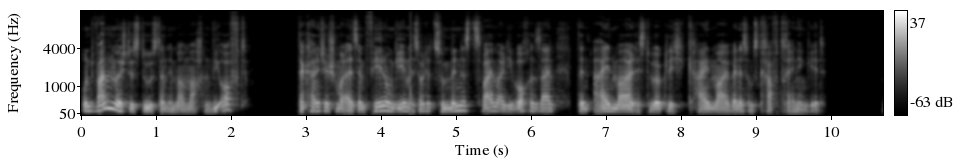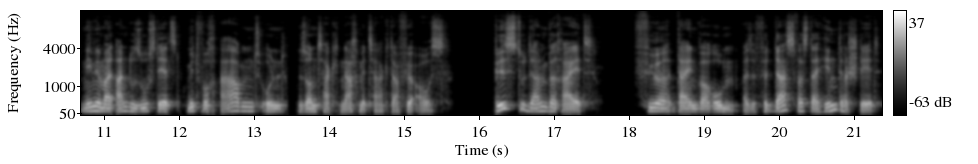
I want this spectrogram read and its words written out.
Und wann möchtest du es dann immer machen? Wie oft? Da kann ich dir schon mal als Empfehlung geben, es sollte zumindest zweimal die Woche sein, denn einmal ist wirklich kein Mal, wenn es ums Krafttraining geht. Nehmen wir mal an, du suchst dir jetzt Mittwochabend und Sonntagnachmittag dafür aus. Bist du dann bereit für dein Warum, also für das, was dahinter steht,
